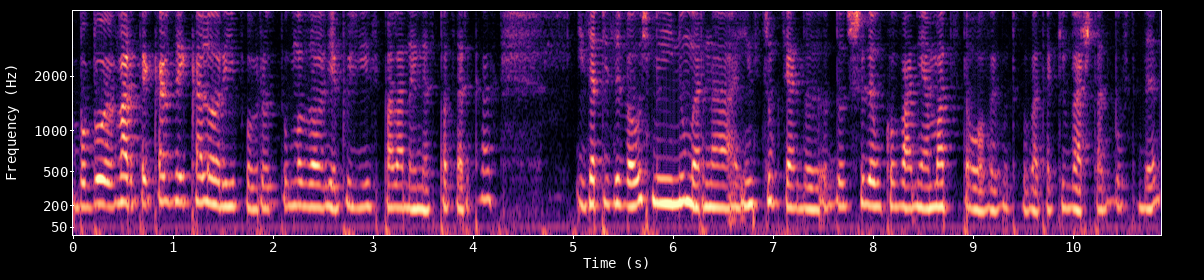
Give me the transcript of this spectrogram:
bo były warte każdej kalorii po prostu mozolnie później spalanej na spacerkach. I zapisywałyśmy jej numer na instrukcjach do, do szydełkowania mat stołowych, bo to chyba taki warsztat był wtedy,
